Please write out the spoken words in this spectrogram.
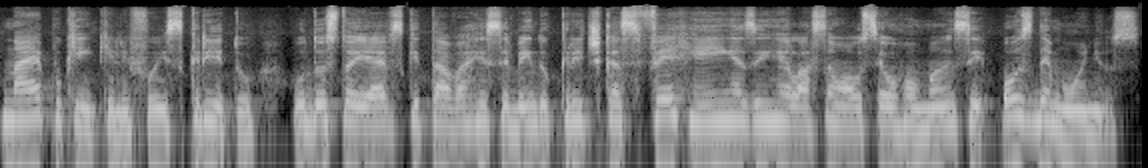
Na época em que ele foi escrito, o Dostoiévski estava recebendo críticas ferrenhas em relação ao seu romance Os Demônios.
